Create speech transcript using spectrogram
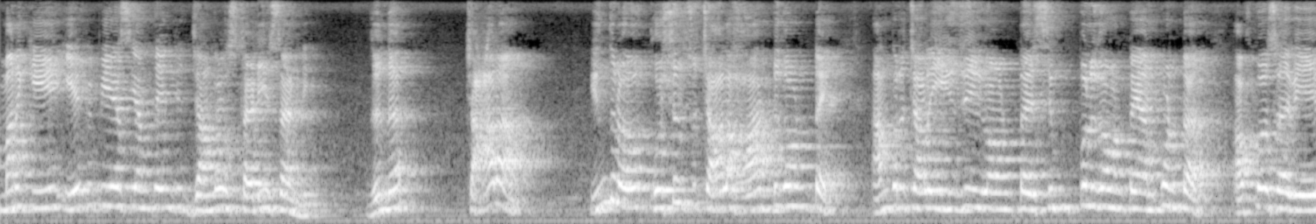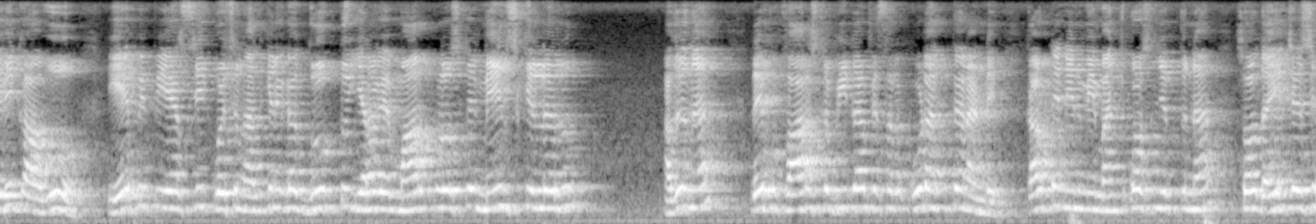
మనకి ఏపీఎస్సి అంతా ఏంటి? జనరల్ స్టడీస్ అండి. నిజంగా చాలా. ఇందులో క్వశ్చన్స్ చాలా హార్డ్గా ఉంటాయి. అందరూ చాలా ఈజీగా ఉంటాయి సింపుల్గా ఉంటాయి అనుకుంటారు. అఫ్కోర్స్ అవి ఏవి కావు. ఏపీఎస్సి క్వశ్చన్ అందుకనే గ్రూప్ టూ ఇరవై మార్కులు వస్తే మెయిన్స్కి వెళ్ళారు అదేనా? రేపు ఫారెస్ట్ బీట్ ఆఫీసర్ కూడా అంతేనండి. కాబట్టి నేను మీ మంచి కోసం చెప్తున్నా. సో దయచేసి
